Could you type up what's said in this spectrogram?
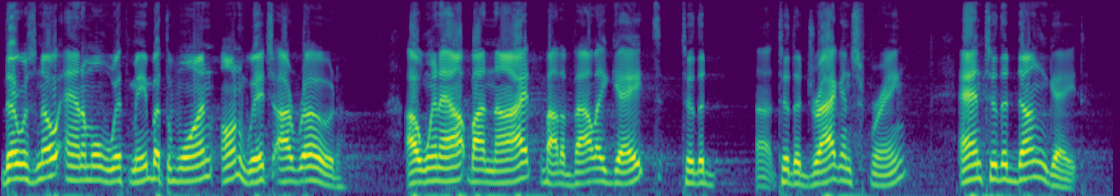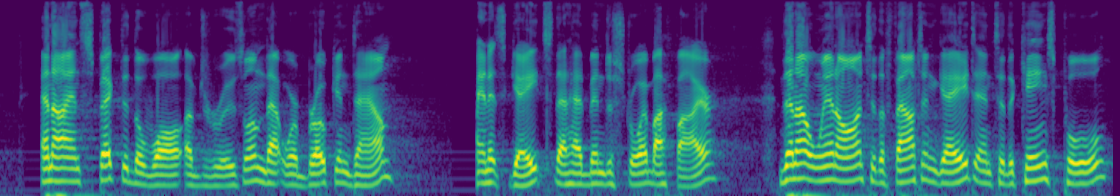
There was no animal with me but the one on which I rode. I went out by night by the valley gate to the, uh, to the dragon spring and to the dung gate. And I inspected the wall of Jerusalem that were broken down and its gates that had been destroyed by fire. Then I went on to the fountain gate and to the king's pool,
